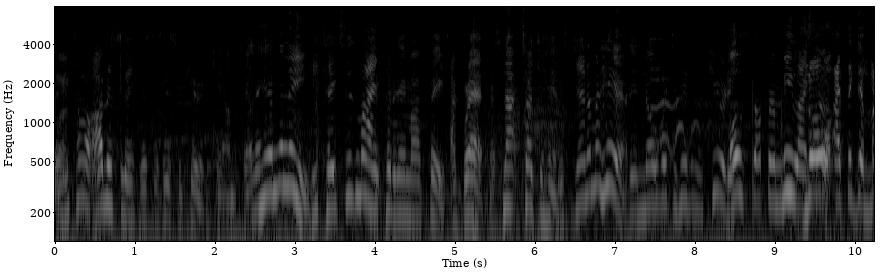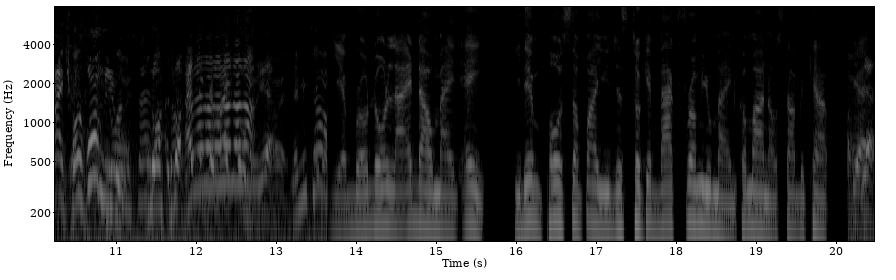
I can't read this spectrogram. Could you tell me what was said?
And he told. Obviously, this is his security. Okay, I'm telling him to leave. He takes his mic, put it in my face. I grab. it. That's not touching him. This gentleman here. I didn't know which of his was security. Both up on me like No, this. I think the mic from you. understand? No, Both no, up- I no, think no, the no, mic no, no. Yeah. All right, let me talk. Yeah, bro, don't lie down, man. Hey, he didn't post up you, just took it back from you, man. Come on now, stop the cap. Yeah, Yeah.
